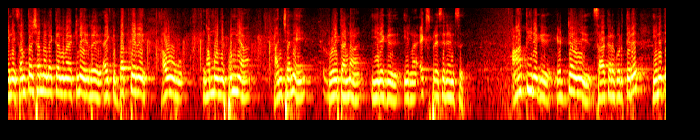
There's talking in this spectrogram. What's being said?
ಇನಿ ಸಂತೋಷನ ಲೆಕ್ಕನಾಕ್ಲೆ ಐಕ್ ಬತ್ತೇರು ಅವು ನಮ್ಮೊಂಜಿ ಪುಣ್ಯ. ಅಂಚನೆ ರೋಹಿತಣ್ಣ ಈರೆಗ್ ಇನ್ನ ಎಕ್ಸ್ ಪ್ರೆಸಿಡೆಂಟ್ಸ್ ಆ ಎಡ್ಡವಿ ಎಡ್ಡ ಒಂಜಿ ಸಹಕಾರ ಕೊಡ್ತೇರೆ. ಇನಿತ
